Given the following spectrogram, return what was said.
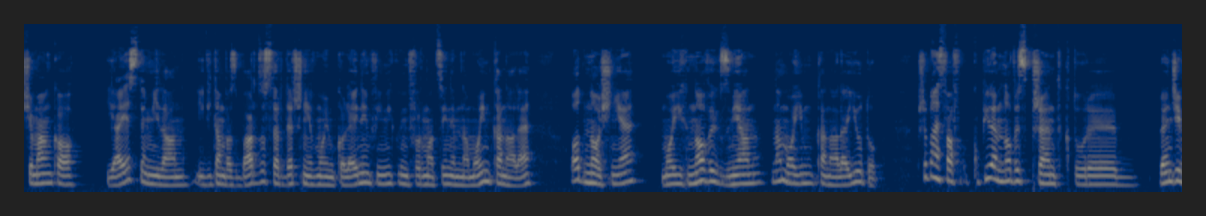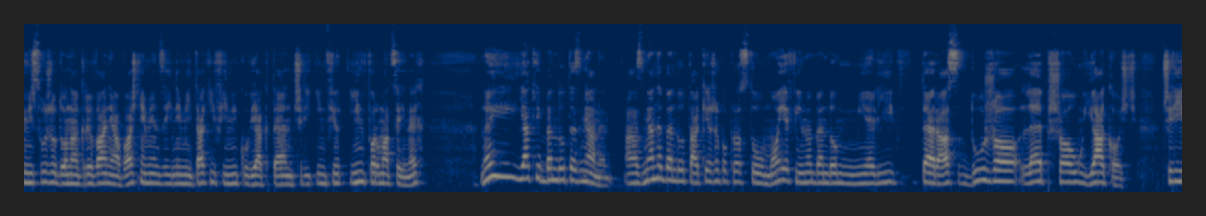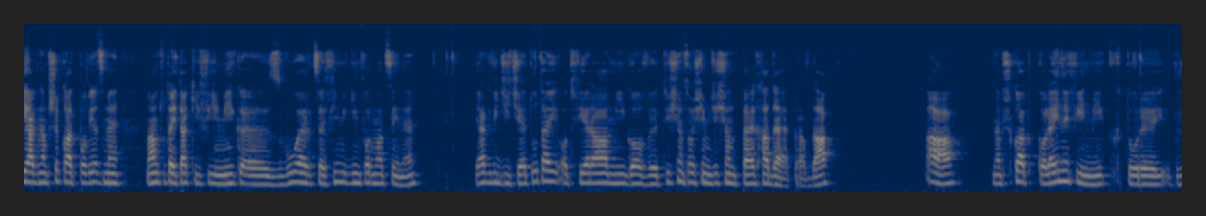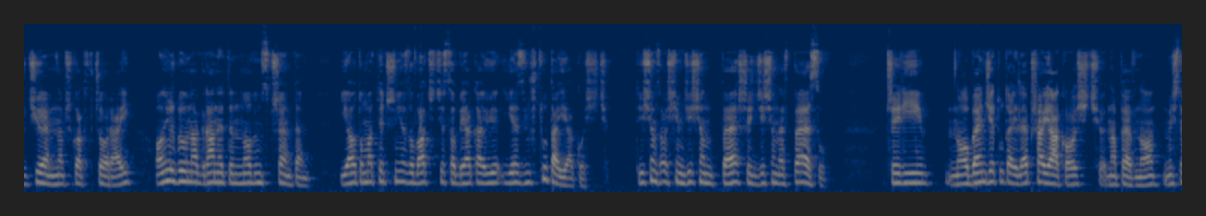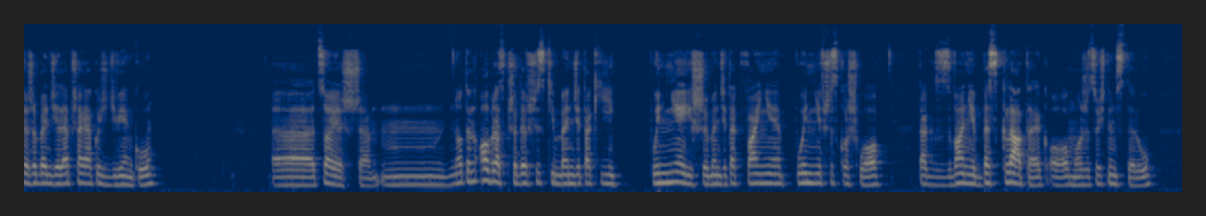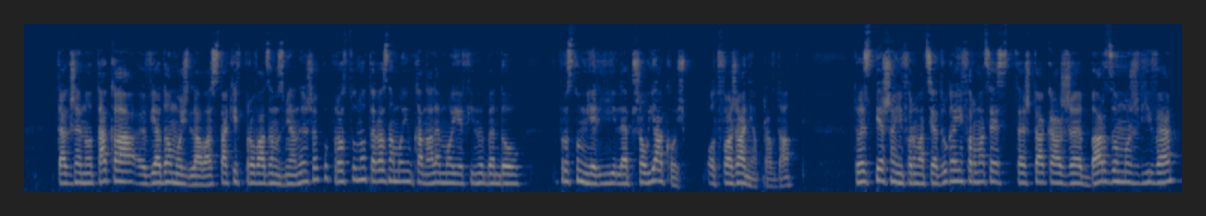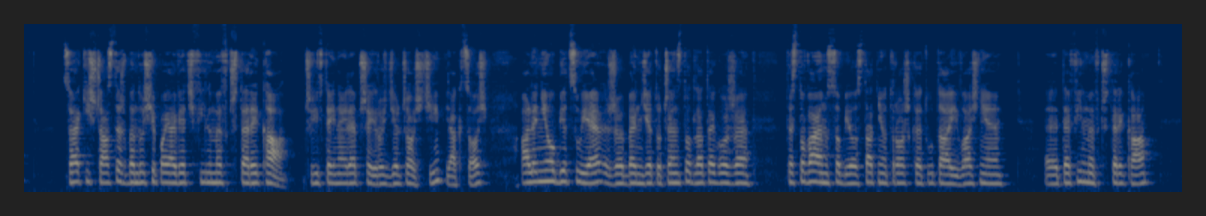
Siemanko, ja jestem Milan i witam Was bardzo serdecznie w moim kolejnym filmiku informacyjnym na moim kanale odnośnie moich nowych zmian na moim kanale YouTube. Proszę Państwa, w- kupiłem nowy sprzęt, który będzie mi służył do nagrywania właśnie między innymi takich filmików jak ten, czyli infi- informacyjnych. No i jakie będą te zmiany? A zmiany będą takie, że po prostu moje filmy będą mieli teraz dużo lepszą jakość. Czyli jak na przykład powiedzmy, mam tutaj taki filmik e, z WRC, filmik informacyjny. Jak widzicie, tutaj otwiera mi go w 1080p HD, prawda? A na przykład kolejny filmik, który wrzuciłem na przykład wczoraj, on już był nagrany tym nowym sprzętem. I automatycznie zobaczcie sobie, jaka je- jest już tutaj jakość. 1080p 60 fps. Czyli no będzie tutaj lepsza jakość na pewno. Myślę, że będzie lepsza jakość dźwięku. E, co jeszcze? Mm, no ten obraz przede wszystkim będzie taki płynniejszy, będzie tak fajnie, płynnie wszystko szło. Tak zwanie bez klatek, o, może coś w tym stylu. Także no taka wiadomość dla Was, takie wprowadzam zmiany, że po prostu no teraz na moim kanale moje filmy będą po prostu mieli lepszą jakość odtwarzania, prawda? To jest pierwsza informacja. Druga informacja jest też taka, że bardzo możliwe co jakiś czas też będą się pojawiać filmy w 4K, czyli w tej najlepszej rozdzielczości, jak coś, ale nie obiecuję, że będzie to często, dlatego że testowałem sobie ostatnio troszkę tutaj właśnie e, te filmy w 4K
